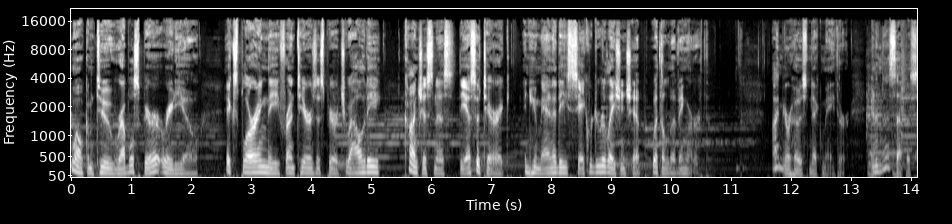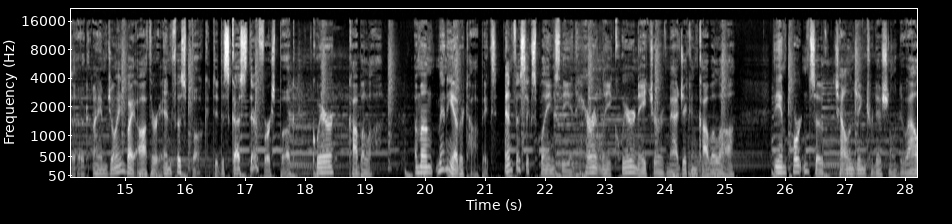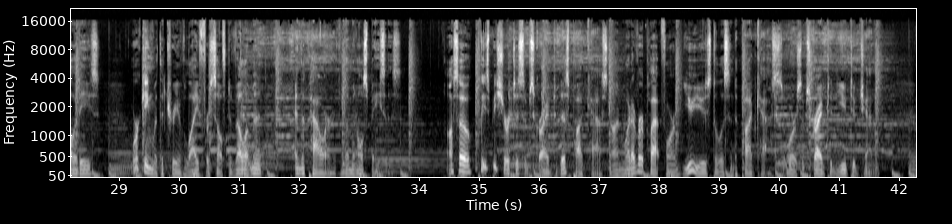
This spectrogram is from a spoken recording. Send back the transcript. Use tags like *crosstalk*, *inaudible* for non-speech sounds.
Welcome to Rebel Spirit Radio, exploring the frontiers of spirituality, consciousness, the esoteric, and humanity's sacred relationship with the living earth. I'm your host, Nick Mather, and in this episode, I am joined by author Enfys Book to discuss their first book, Queer Kabbalah. Among many other topics, Enfys explains the inherently queer nature of magic and Kabbalah, the importance of challenging traditional dualities, working with the Tree of Life for self development, and the power of liminal spaces. Also, please be sure to subscribe to this podcast on whatever platform you use to listen to podcasts or subscribe to the YouTube channel.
